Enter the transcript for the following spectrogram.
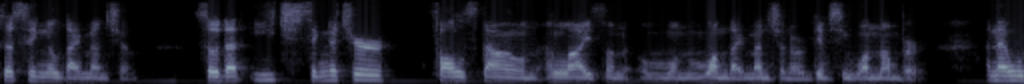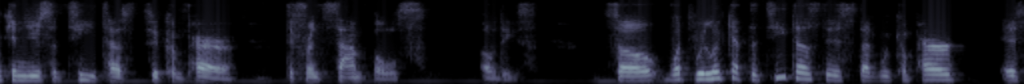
to a single dimension, so that each signature falls down and lies on, on one, dimension or gives you one number. And then we can use a t-test to compare different samples of these. So what we look at the t-test is that we compare is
